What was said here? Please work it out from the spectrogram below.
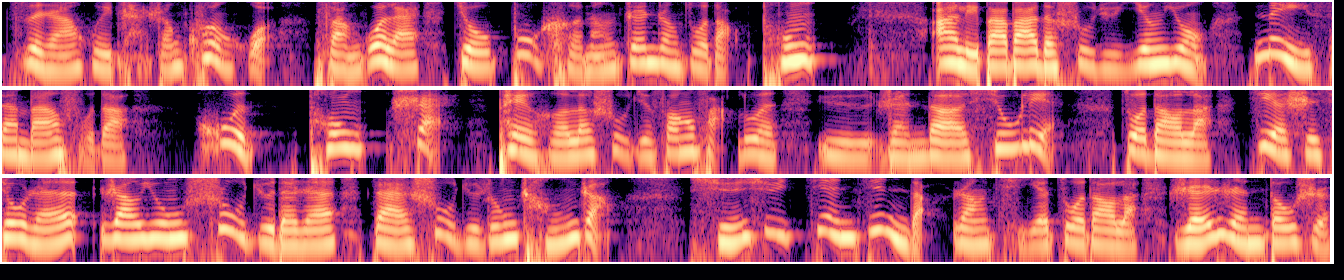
自然会产生困惑，反过来就不可能真正做到通。阿里巴巴的数据应用内三板斧的混、通、晒，配合了数据方法论与人的修炼，做到了借势修人，让用数据的人在数据中成长，循序渐进的让企业做到了人人都是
